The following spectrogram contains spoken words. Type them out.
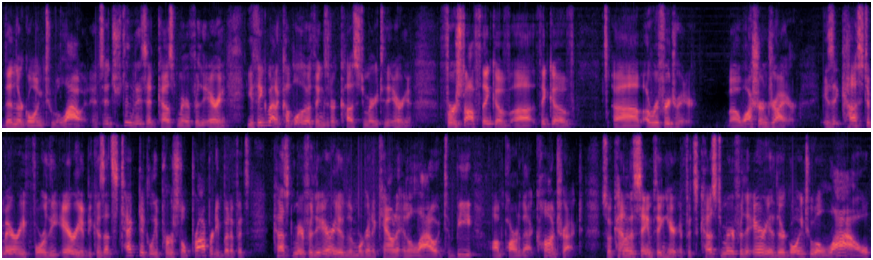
then they're going to allow it. It's interesting they said customary for the area. You think about a couple other things that are customary to the area. First off, think of uh, think of uh, a refrigerator, a washer and dryer. Is it customary for the area? Because that's technically personal property, but if it's customary for the area, then we're going to count it and allow it to be on part of that contract. So, kind of the same thing here. If it's customary for the area, they're going to allow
